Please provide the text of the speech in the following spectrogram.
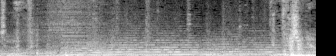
Time to move. You know?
